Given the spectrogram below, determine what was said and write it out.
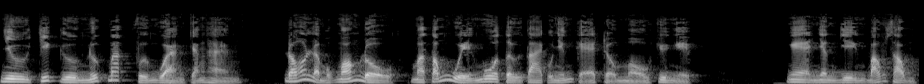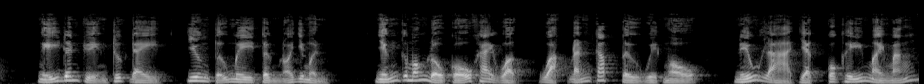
Như chiếc gương nước mắt Phượng Hoàng chẳng hạn, đó là một món đồ mà Tống Quyền mua từ tay của những kẻ trộm mộ chuyên nghiệp. Nghe nhân viên báo xong, nghĩ đến chuyện trước đây Dương Tử Mi từng nói với mình, những cái món đồ cổ khai quật hoặc đánh cắp từ quyệt mộ, nếu là vật có khí may mắn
